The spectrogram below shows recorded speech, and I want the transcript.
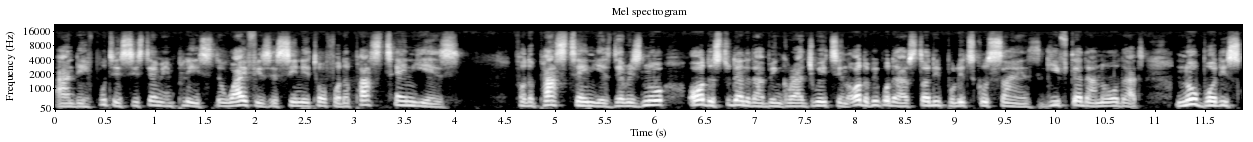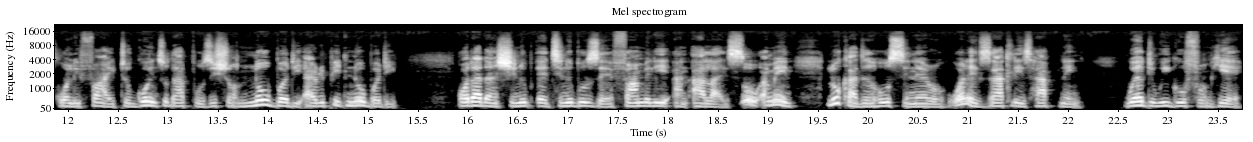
and they've put a system in place. The wife is a senator for the past 10 years. For the past 10 years, there is no, all the students that have been graduating, all the people that have studied political science, gifted and all that, nobody's qualified to go into that position. Nobody, I repeat, nobody other than Shinub, uh, Tinubu's uh, family and allies. So, I mean, look at the whole scenario. What exactly is happening? Where do we go from here?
